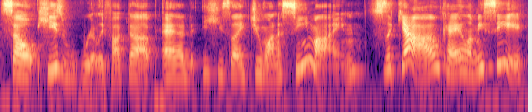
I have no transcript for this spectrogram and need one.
So he's really fucked up and he's like, "Do you want to see mine?" It's like, "Yeah, okay, let me see."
